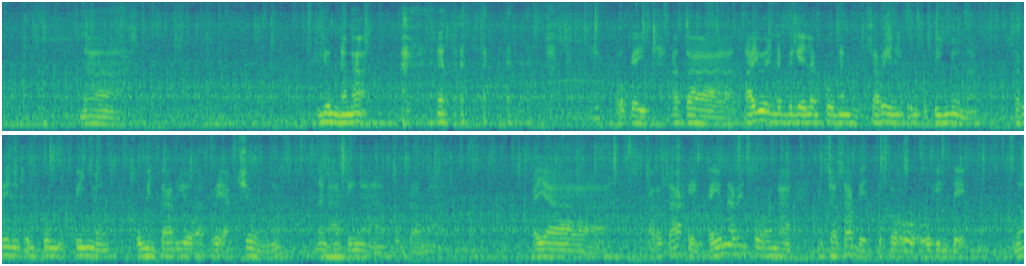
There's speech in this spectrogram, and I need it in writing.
na yun na nga. okay. At ah, tayo ay nagbigay lang po ng sarili kong opinion, ha? Sarili kong opinion, komentaryo at reaksyon, no? ng aking ah, programa. Kaya para sa akin, kayo na rin po ang magsasabi, totoo o hindi. No?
